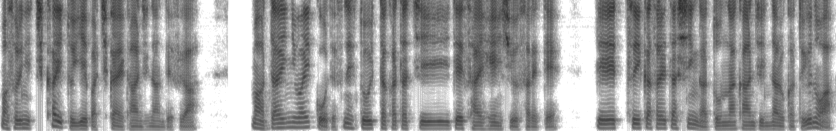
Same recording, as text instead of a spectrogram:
まあそれに近いといえば近い感じなんですが、まあ第2話以降ですね、どういった形で再編集されて、で、追加されたシーンがどんな感じになるかというのは、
